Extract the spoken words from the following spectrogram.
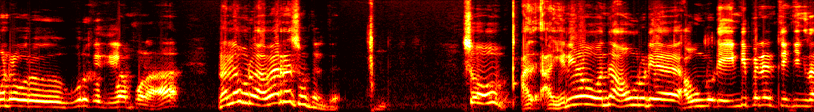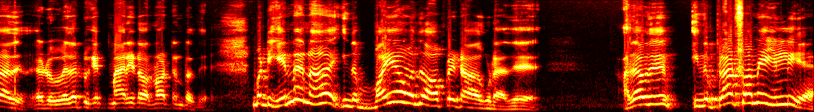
போன்ற ஒரு ஊருக்குலாம் போனால் நல்ல ஒரு அவேர்னஸ் வந்துடுது. ஸோ எனியோ வந்து அவங்களுடைய அவங்களுடைய இண்டிபெண்ட் திங்கிங் தான் அது. Whether to get married or நாட்ன்றது பட் என்னன்னா இந்த பயம் வந்து ஆப்ரேட் ஆகக்கூடாது. அதாவது இந்த பிளாட்ஃபார்மே இல்லையே.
